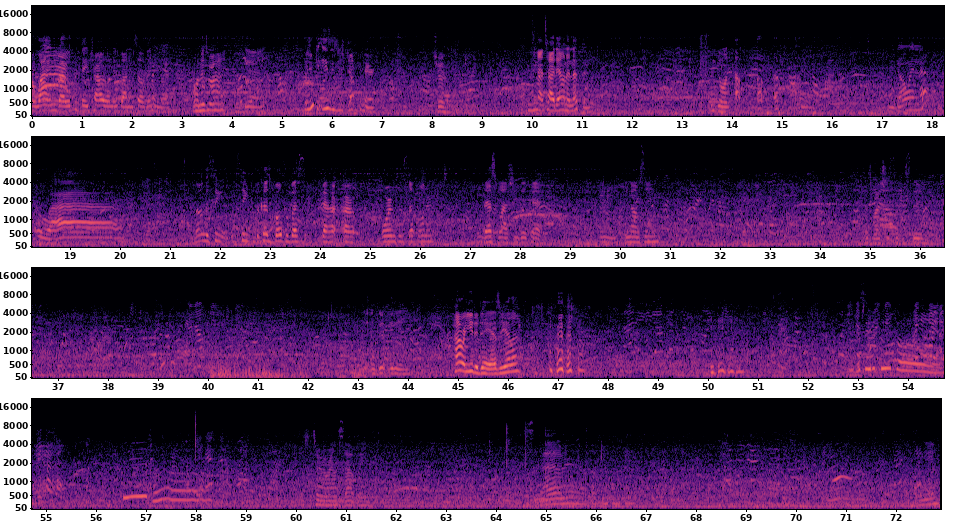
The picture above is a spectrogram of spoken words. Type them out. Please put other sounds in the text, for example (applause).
know why anybody would put their child on this by themselves anyway. On this ride? Yeah. Because you can easily just jump from there. True. Cause you're not tied down or nothing. We going up, up, up, up. We going up. Oh, wow. As long as he, see, because both of us got our, our arms and stuff on her, that's why she's okay. You know what I'm saying? That's why she's sitting still. Getting good video. How are you today, Aziella? (laughs) you see the people. People. Let's turn around sideways.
